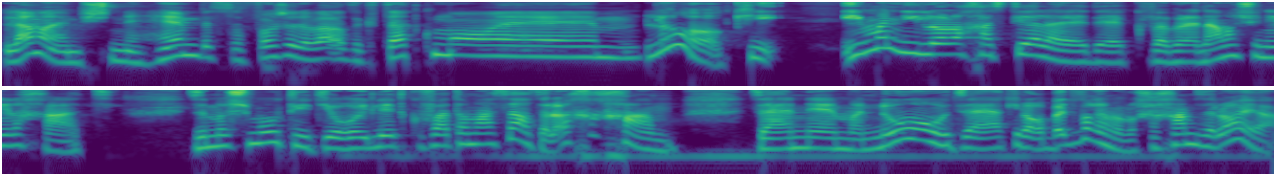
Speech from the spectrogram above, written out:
למה? הם שניהם בסופו של דבר, זה קצת כמו... אה, לא, כי אם אני לא לחצתי על ההדק והבן אדם השני לחץ, זה משמעותית יוריד לי את תקופת המאסר, זה לא היה חכם. זה היה נאמנות, זה היה כאילו הרבה דברים, אבל חכם זה לא היה,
